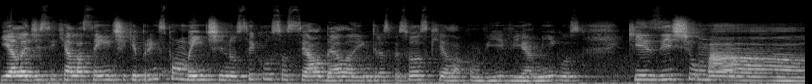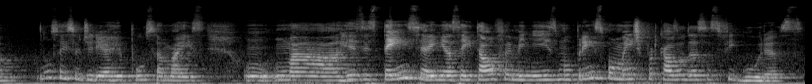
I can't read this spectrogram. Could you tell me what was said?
e ela disse que ela sente que principalmente no ciclo social dela, entre as pessoas que ela convive, amigos, que existe uma, não sei se eu diria repulsa, mas um- uma resistência em aceitar o feminismo, principalmente por causa dessas figuras.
